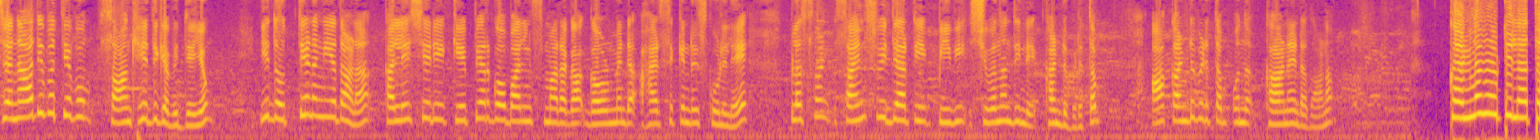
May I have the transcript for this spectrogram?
ജനാധിപത്യവും സാങ്കേതിക വിദ്യയും ഇതൊത്തിണങ്ങിയതാണ് Kalleshery K P R Gopalan സ്മാരക ഗവൺമെന്റ് ഹയർ സെക്കൻഡറി സ്കൂളിലെ പ്ലസ് വൺ സയൻസ് വിദ്യാർത്ഥി പി വി ശിവനന്ദിന്റെ കണ്ടുപിടുത്തം. ആ കണ്ടുപിടുത്തം ഒന്ന് കാണേണ്ടതാണ്. കള്ളവോട്ടില്ലാത്ത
